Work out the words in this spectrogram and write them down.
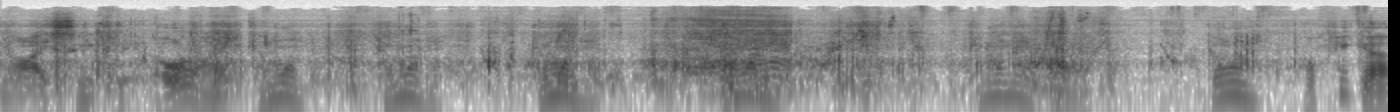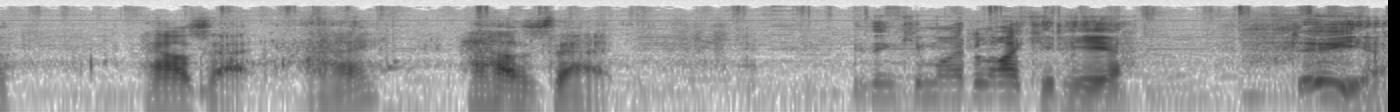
nice and clear. All right, come on, come on, come on, come on, in. Come on, in, fella. Go on, off you go. How's that, eh? How's that? You think you might like it here? Do you?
